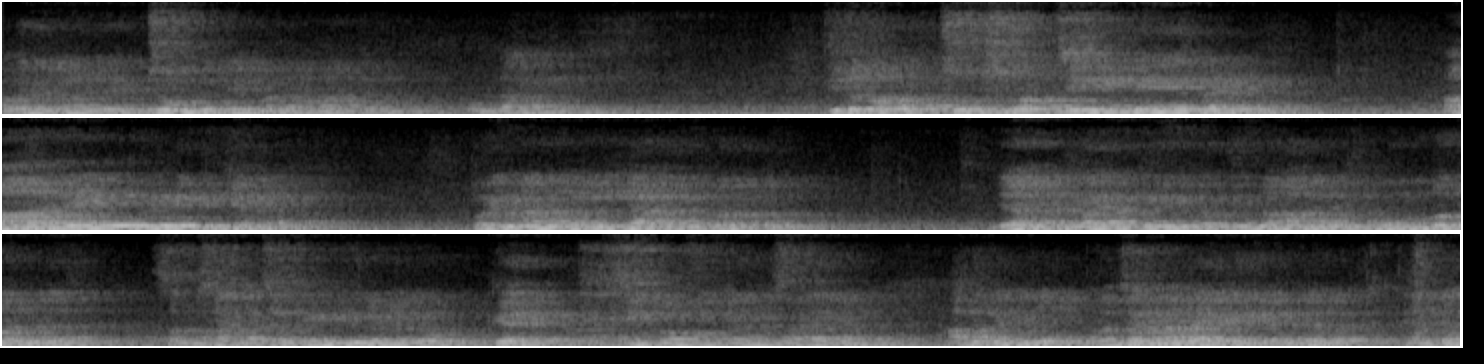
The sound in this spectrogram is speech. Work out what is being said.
അവരിലാണ് ഏറ്റവും വലിയ മതമാറ്റം ഉണ്ടാകുന്നത്. ഇത് നമ്മൾ ചൂഷണം ചെയ്യുകയേ വേണം ആരെയും പ്രീണിപ്പിക്കണ്ട പ്രീണനം എല്ലാവരും വെറുക്കുന്നു. ഞാൻ രണ്ടായിരത്തി ഇരുപത്തി നാലിന് മുമ്പ് തന്നെ സംസാരിച്ച വേദികളിലൊക്കെ ചീഫ് ഓഫ് ഇക്കണോമിക്സ് ആയാലും അത് കഴിഞ്ഞ് പ്രചരണ വേദിയിൽ എന്റെ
